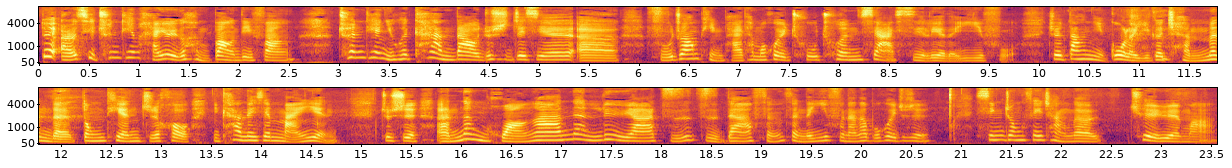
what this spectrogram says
对，而且春天还有一个很棒的地方，春天你会看到，就是这些呃服装品牌他们会出春夏系列的衣服。就是当你过了一个沉闷的冬天之后，你看那些满眼就是呃嫩黄啊、嫩绿啊、紫紫的、啊、粉粉的衣服，难道不会就是心中非常的雀跃吗？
